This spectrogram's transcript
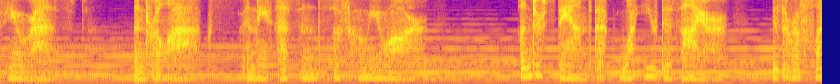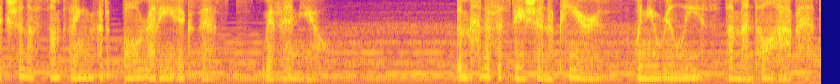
as you rest and relax in the essence of who you are, understand that what you desire is a reflection of something that already exists within you. The manifestation appears when you release the mental habit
